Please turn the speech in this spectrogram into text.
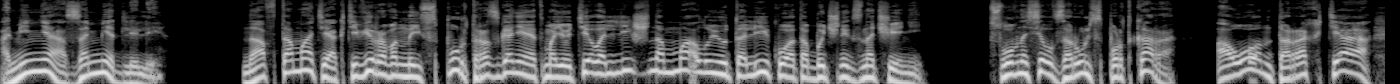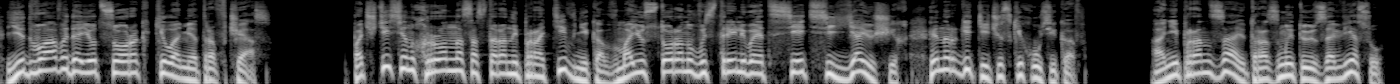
а меня замедлили. На автомате активированный спорт разгоняет мое тело лишь на малую талику от обычных значений. Словно сел за руль спорткара, а он, тарахтя, едва выдает 40 километров в час. Почти синхронно со стороны противника в мою сторону выстреливает сеть сияющих энергетических усиков. Они пронзают размытую завесу,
